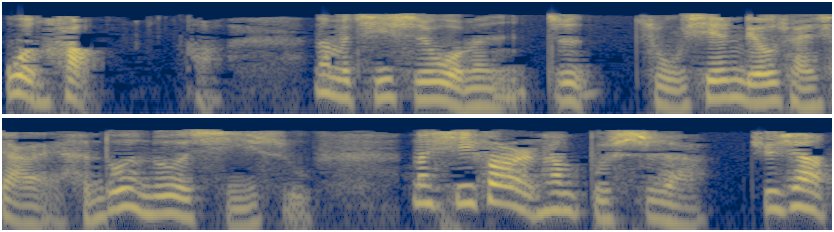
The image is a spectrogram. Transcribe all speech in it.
问号啊。那么其实我们这祖先流传下来很多很多的习俗，那西方人他们不是啊，就像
